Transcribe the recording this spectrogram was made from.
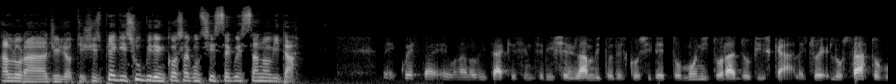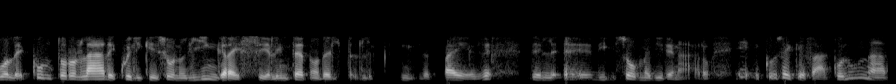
Allora Gigliotti, ci spieghi subito in cosa consiste questa novità. Beh, questa è una novità che si inserisce nell'ambito del cosiddetto monitoraggio fiscale, cioè lo Stato vuole controllare quelli che sono gli ingressi all'interno del, del, del Paese del, eh, di somme di denaro. E cos'è che fa? Con una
